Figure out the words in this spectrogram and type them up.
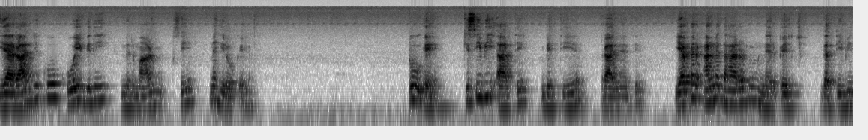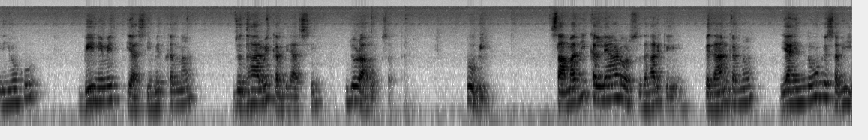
या राज्य को कोई विधि निर्माण से नहीं रोकेगा। टू ए किसी भी आर्थिक, वित्तीय, राजनीतिक या फिर अन्य धर्म निरपेक्ष गतिविधियों को विनियमित या सीमित करना जो धार्मिक अभ्यास से जुड़ा हो सकता है। टू बी, सामाजिक कल्याण और सुधार के लिए प्रदान करना या हिंदुओं के सभी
